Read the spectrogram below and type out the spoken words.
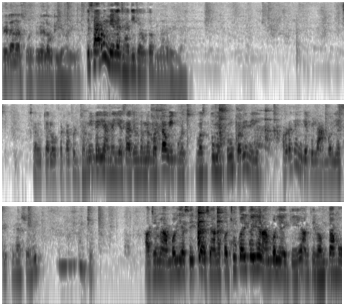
વહેલા ના સુવાય વેલા ઉઠી જવાય તો સારું ને વહેલા જાગી જાવ તો. ના ભાઈ ના. ચાલો ચાલો ફટાફટ જમી લઈએ અને યસ આજે હું તમને બતાવું એક વસ્તુ મેં શું કરી ને આપણે કેમ કે પેલા આંબલિયા શેકેલા છે જો. આજે મેં આંબલિયા શેક્યા છે અને કચું કઈ કહીએ ને આંબલિયા કહીએ આનાથી રમતા બહુ.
